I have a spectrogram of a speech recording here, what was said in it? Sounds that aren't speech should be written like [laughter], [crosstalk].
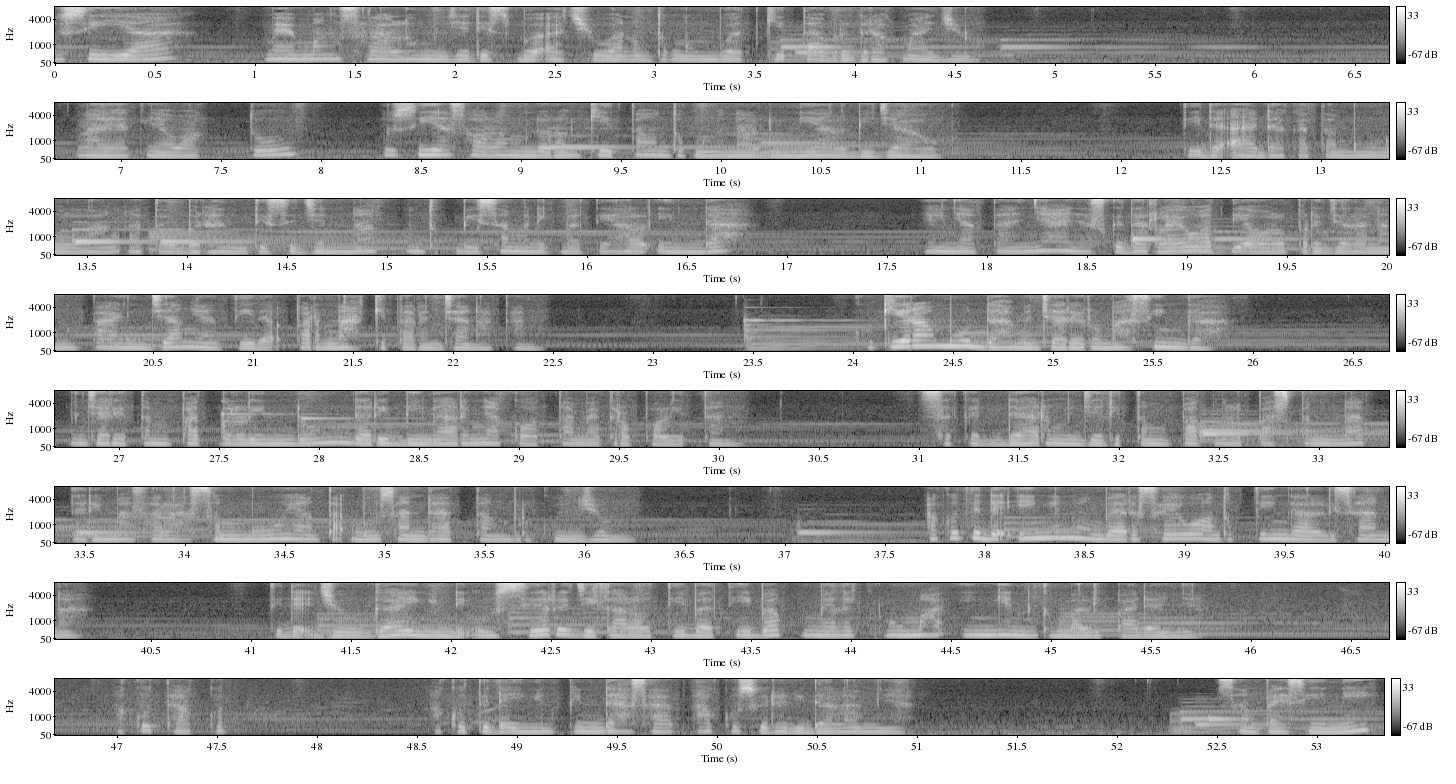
Usia memang selalu menjadi sebuah acuan untuk membuat kita bergerak maju. Layaknya waktu, usia selalu mendorong kita untuk mengenal dunia lebih jauh. Tidak ada kata mengulang atau berhenti sejenak untuk bisa menikmati hal indah yang nyatanya hanya sekedar lewat di awal perjalanan panjang yang tidak pernah kita rencanakan. Kukira mudah mencari rumah singgah, mencari tempat berlindung dari bingarnya kota metropolitan. Sekedar menjadi tempat melepas penat dari masalah semu yang tak bosan datang berkunjung. Aku tidak ingin membayar sewa untuk tinggal di sana. Tidak juga ingin diusir jikalau tiba-tiba pemilik rumah ingin kembali padanya. Aku takut. Aku tidak ingin pindah saat aku sudah di dalamnya. Sampai sini,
